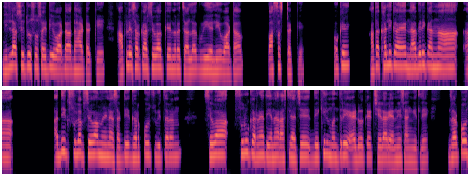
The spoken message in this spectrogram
जिल्हा सेतू सोसायटी वाटा दहा टक्के आपले सरकार सेवा केंद्र चालक व्ही वाटा पासष्ट टक्के. ओके आता खाली काय आहे? नागरिकांना अधिक सुलभ सेवा मिळण्यासाठी घरपोच वितरण सेवा सुरू करण्यात येणार असल्याचे देखील मंत्री ॲडव्होकेट शेलार यांनी सांगितले. घरपोच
